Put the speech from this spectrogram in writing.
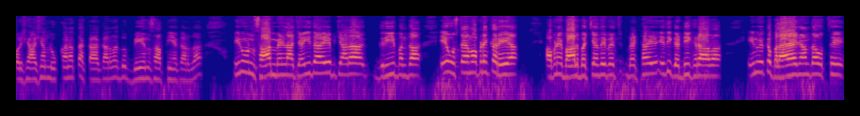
ਪ੍ਰਸ਼ਾਸਨ ਲੋਕਾਂ ਨਾਲ ਧੱਕਾ ਕਰਦਾ ਤੋਂ ਬੇਇਨਸਾਫੀਆਂ ਕਰਦਾ। ਇਹਨੂੰ ਇਨਸਾਫ ਮਿਲਣਾ ਚਾਹੀਦਾ ਇਹ ਵਿਚਾਰਾ ਗਰੀਬ ਬੰਦਾ ਇਹ ਉਸ ਟਾਈਮ ਆਪਣੇ ਘਰੇ ਆ ਆਪਣੇ ਬਾਲ ਬੱਚਿਆਂ ਦੇ ਵਿੱਚ ਬੈਠਾ ਇਹ- ਇਹਦੀ ਗੱਡੀ ਖਰਾਬ ਆ। ਇਹਨੂੰ ਇੱਕ ਬੁਲਾਇਆ ਜਾਂਦਾ ਉੱਥੇ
